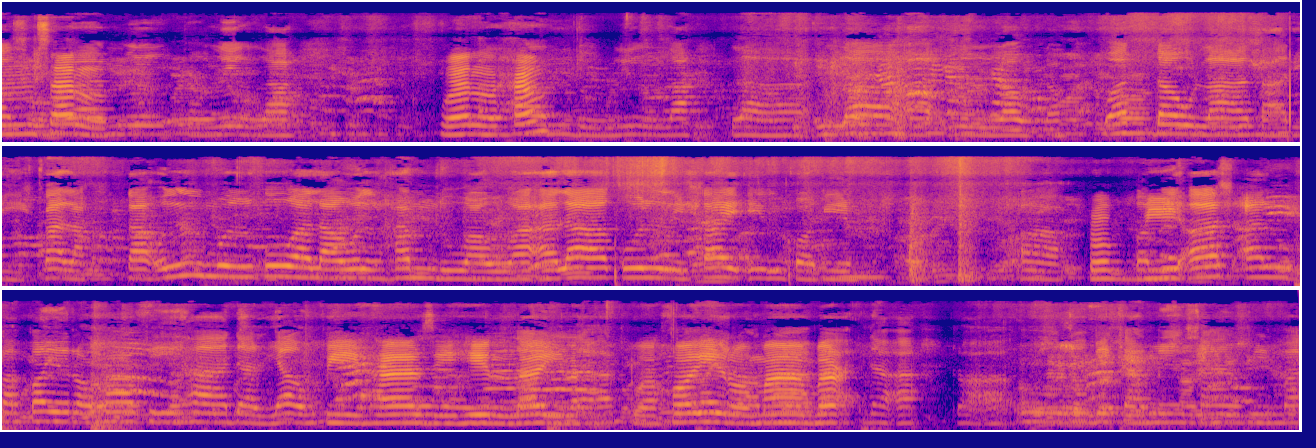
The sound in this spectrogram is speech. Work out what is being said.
amsal Alhamdulillah walham Alhamdulillah La ilaha illallah Wahdahu la syarikalah Ta'ul mulku wa lahul hamdu Wa ala kulli syai'in qadir Ah, Rabbi as'aluka khaira ma fi hadal yawm. fi hazihil lailah wa khairu ma ba' A'udzu bika min syarri ma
